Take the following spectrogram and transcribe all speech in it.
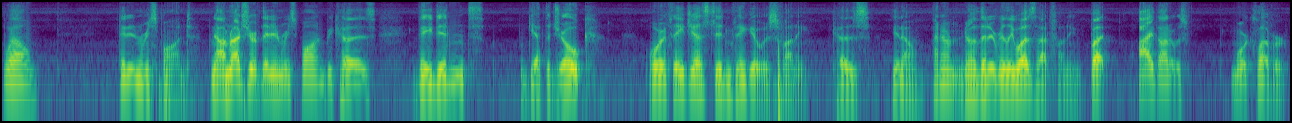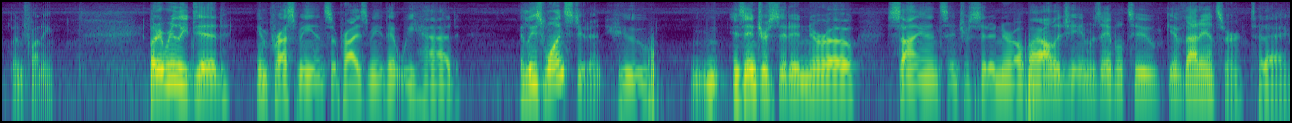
well, they didn't respond. Now, I'm not sure if they didn't respond because they didn't get the joke or if they just didn't think it was funny. Because, you know, I don't know that it really was that funny, but I thought it was more clever than funny. But it really did impress me and surprise me that we had at least one student who is interested in neuro science, interested in neurobiology, and was able to give that answer today.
